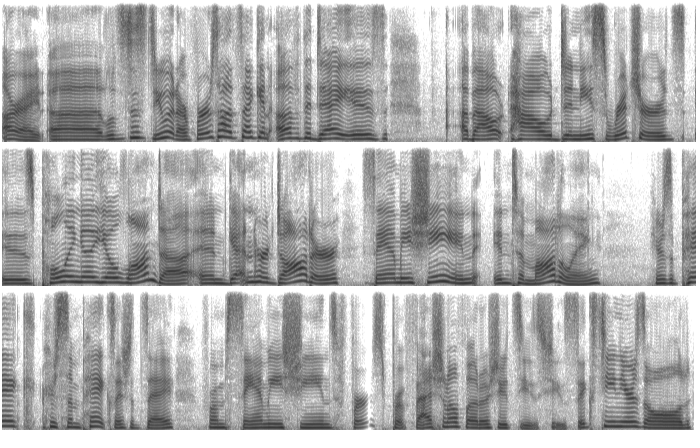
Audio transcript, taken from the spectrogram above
All right, uh, let's just do it. Our first hot second of the day is about how Denise Richards is pulling a Yolanda and getting her daughter, Sami Sheen, into modeling. Here's a pic. Here's some pics, I should say, from Sami Sheen's first professional photo shoots. She's, she's 16 years old.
